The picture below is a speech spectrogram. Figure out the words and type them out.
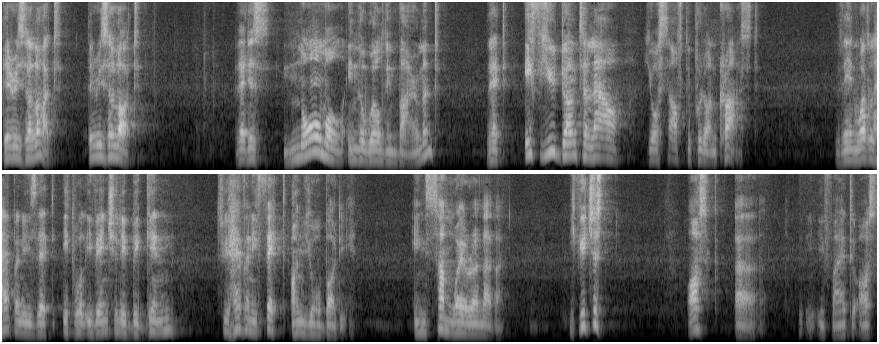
there is a lot, there is a lot that is normal in the world environment that if you don't allow yourself to put on Christ, then what will happen is that it will eventually begin to have an effect on your body in some way or another. If you just ask, uh, if I had to ask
